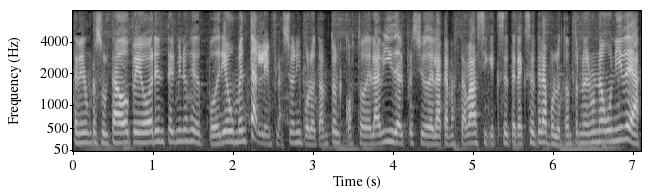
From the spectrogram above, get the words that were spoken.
tener un resultado peor en términos de podría aumentar la inflación y por lo tanto el costo de la vida, el precio de la canasta básica, etcétera, etcétera. Por lo tanto, no era una buena idea.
